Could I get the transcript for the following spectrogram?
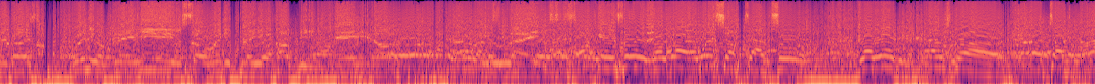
because when you're playing, you yourself, when you play, you're happy, and you know, it's nice. Okay, so uh, what's your time? So you're ready. Thanks for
